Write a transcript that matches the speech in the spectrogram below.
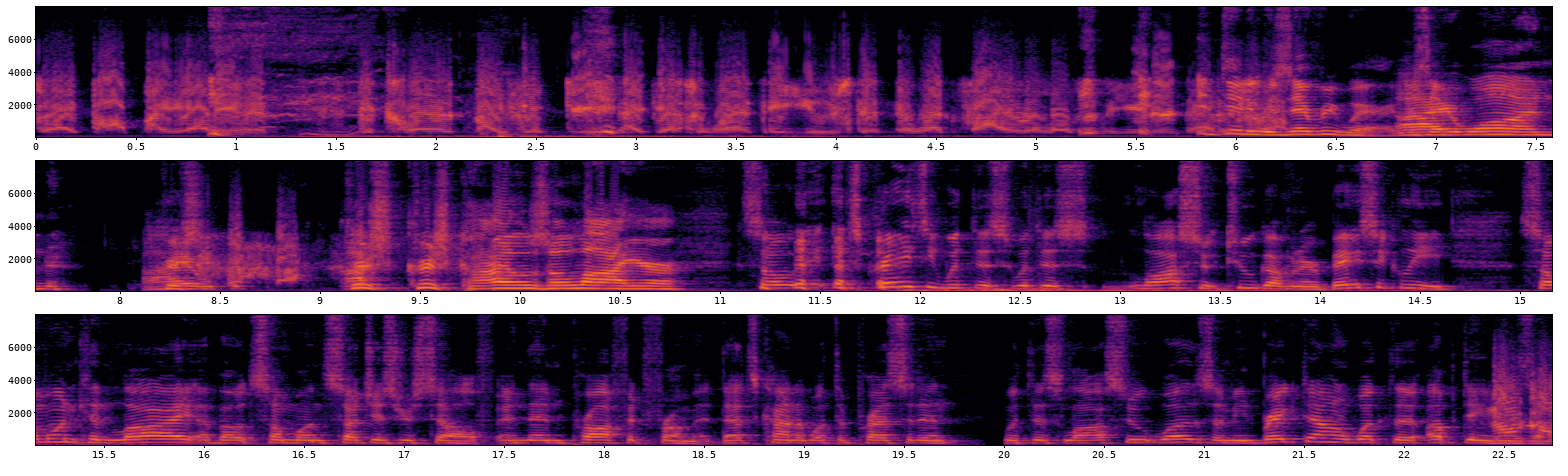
so I popped my head in and declared my victory. And I guess it went, they used it and it went viral over the internet. It did. It was everywhere. It was I ev- won. Chris, I, Chris, Chris Kyle's a liar. So it's crazy with this with this lawsuit too, Governor. Basically, someone can lie about someone such as yourself and then profit from it. That's kind of what the precedent with this lawsuit was. I mean, break down what the update No, is. no,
